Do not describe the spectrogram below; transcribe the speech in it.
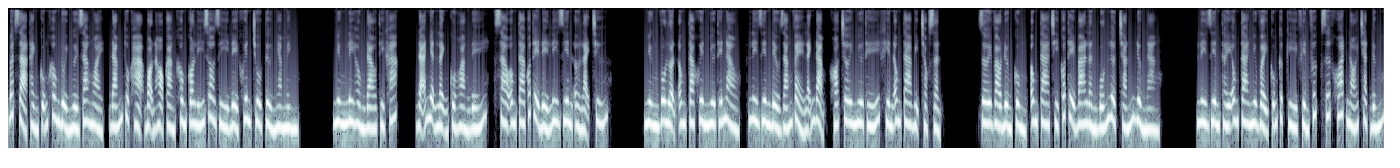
Bất giả thành cũng không đuổi người ra ngoài, đám thuộc hạ bọn họ càng không có lý do gì để khuyên chủ tử nhà mình. Nhưng Ly Hồng Đào thì khác, đã nhận lệnh của Hoàng đế, sao ông ta có thể để Ly Diên ở lại chứ? Nhưng vô luận ông ta khuyên như thế nào, Ly Diên đều dáng vẻ lãnh đạm, khó chơi như thế khiến ông ta bị chọc giận. Rơi vào đường cùng, ông ta chỉ có thể ba lần bốn lượt chắn đường nàng. Ly Diên thấy ông ta như vậy cũng cực kỳ phiền phức rớt khoát nói chặt đứng.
